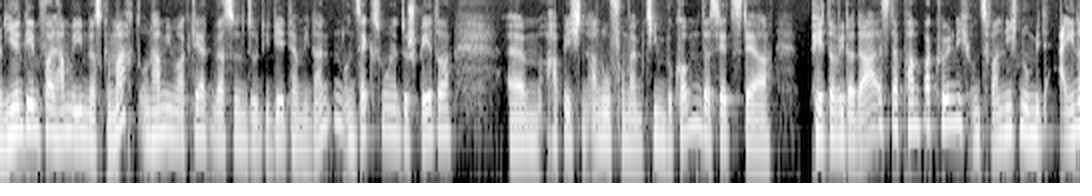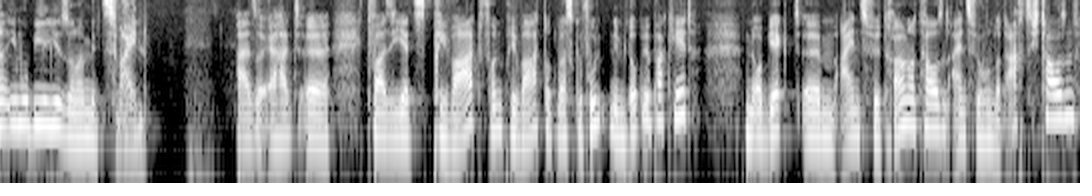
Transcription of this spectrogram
Und hier in dem Fall haben wir ihm das gemacht und haben ihm erklärt, was sind so die Determinanten. Und sechs Monate später ähm, habe ich einen Anruf von meinem Team bekommen, dass jetzt der Peter wieder da ist, der Pampa-König. Und zwar nicht nur mit einer Immobilie, sondern mit zweien. Also er hat äh, quasi jetzt privat, von privat dort was gefunden im Doppelpaket. Ein Objekt, ähm, eins für 300.000, eins für 180.000.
